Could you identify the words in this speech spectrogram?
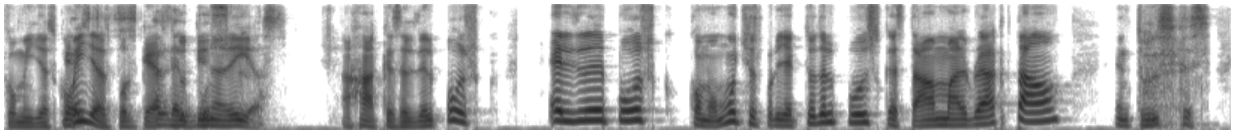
comillas, comillas, porque esto tiene días. Ajá, que es el del PUSC. El del PUSC, como muchos proyectos del PUSC, estaba mal redactado entonces,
